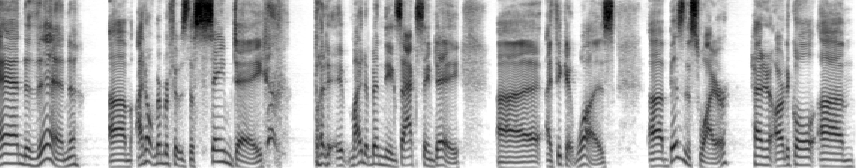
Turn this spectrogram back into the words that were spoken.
And then um, I don't remember if it was the same day, but it might have been the exact same day. Uh, I think it was. Uh, Business Wire had an article um,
